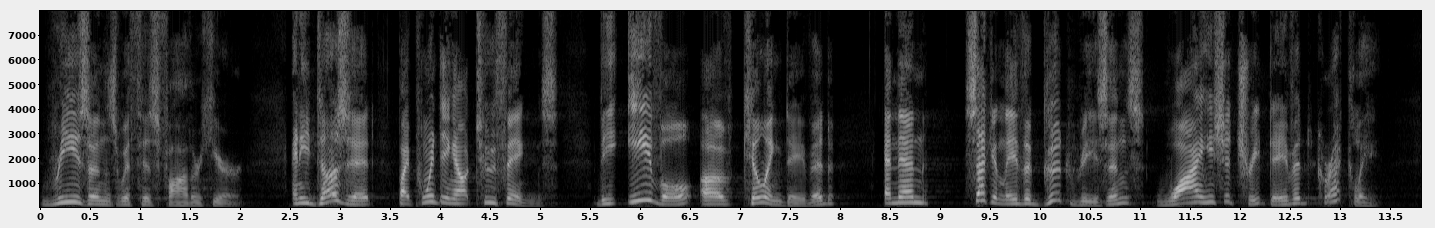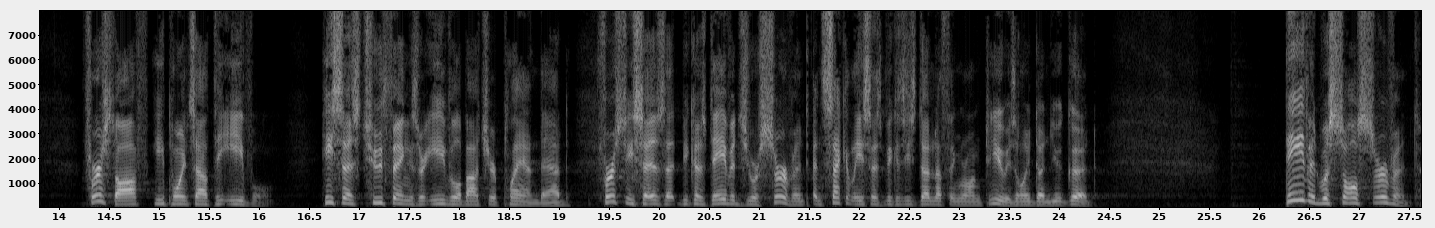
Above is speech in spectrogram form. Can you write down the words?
reasons with his father here, and he does it by pointing out two things the evil of killing David, and then, secondly, the good reasons why he should treat David correctly. First off, he points out the evil. He says two things are evil about your plan, Dad. First, he says that because David's your servant, and secondly, he says because he's done nothing wrong to you, he's only done you good. David was Saul's servant.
